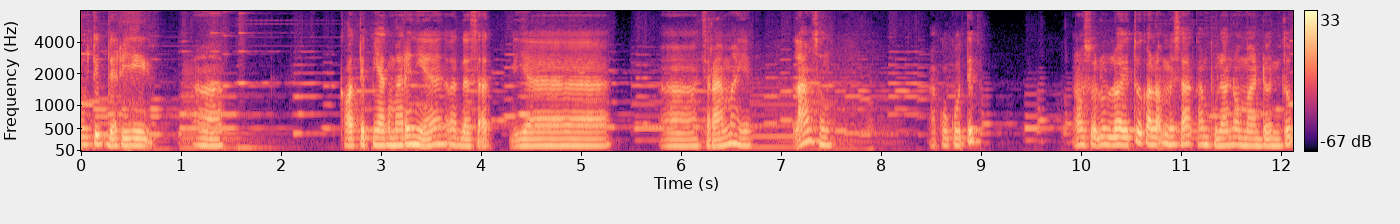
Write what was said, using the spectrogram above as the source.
kutip dari uh, kotipnya kemarin ya pada saat dia uh, ceramah ya. Langsung aku kutip Rasulullah itu kalau misalkan bulan Ramadan tuh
